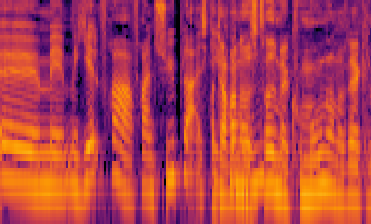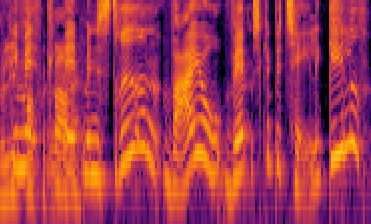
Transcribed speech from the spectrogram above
øh, med, med hjælp fra, fra en sygeplejerske Og der var noget strid med kommunerne der. Kan du lige prøve at forklare men, det? Men striden var jo, hvem skal betale gildet?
